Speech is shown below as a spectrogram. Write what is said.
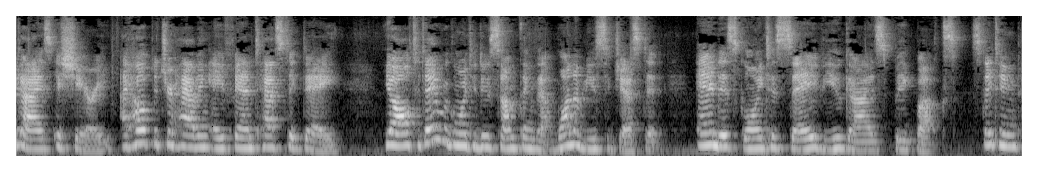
Hi guys, it's Sherry. I hope that you're having a fantastic day. Y'all, today we're going to do something that one of you suggested, and it's going to save you guys big bucks. Stay tuned.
